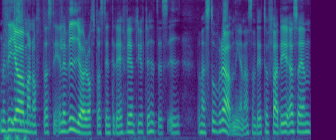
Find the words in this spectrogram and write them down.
Men det gör man oftast, eller vi gör oftast inte det, för vi har inte gjort det hittills i de här stora övningarna som det är tuffa. Det är alltså en,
